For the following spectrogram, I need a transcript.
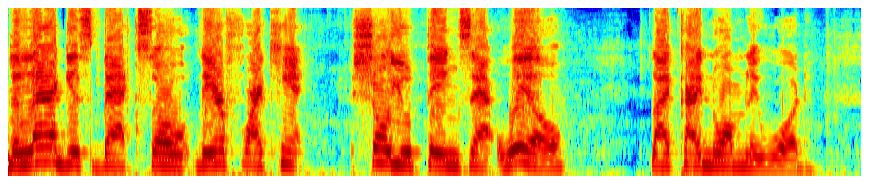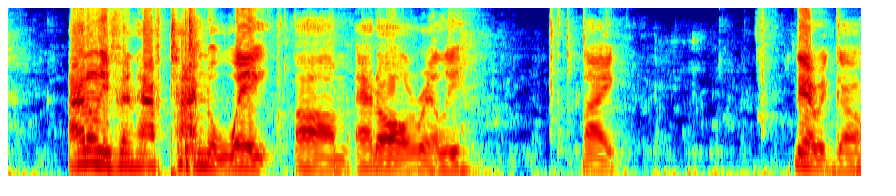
the lag is back, so therefore I can't show you things at will like I normally would. I don't even have time to wait um, at all, really. Like, there we go.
